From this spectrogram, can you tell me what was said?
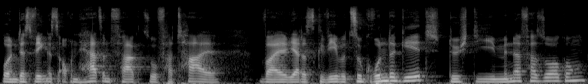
Und deswegen ist auch ein Herzinfarkt so fatal, weil ja das Gewebe zugrunde geht durch die Minderversorgung,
